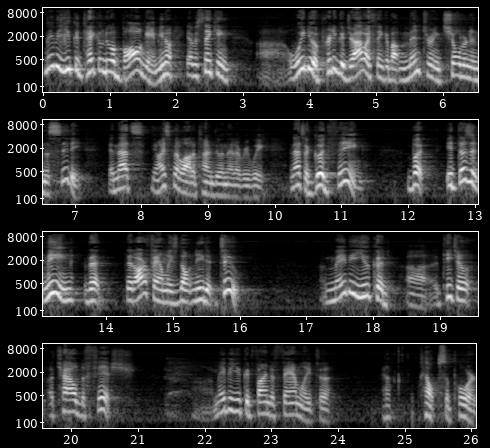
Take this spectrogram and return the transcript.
Maybe you could take them to a ball game. You know, I was thinking, uh, we do a pretty good job, I think, about mentoring children in the city. And that's, you know, I spend a lot of time doing that every week. And that's a good thing. But it doesn't mean that, that our families don't need it too. Maybe you could uh, teach a, a, child to fish. Uh, maybe you could find a family to help support.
